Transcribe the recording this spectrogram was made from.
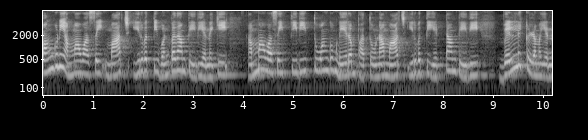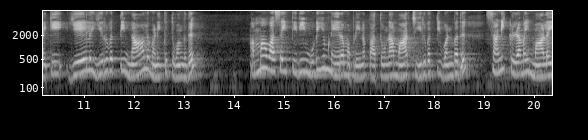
பங்குனி அமாவாசை மார்ச் இருபத்தி ஒன்பதாம் தேதி அன்னைக்கு அமாவாசை திதி துவங்கும் நேரம் பார்த்தோன்னா மார்ச் இருபத்தி எட்டாம் தேதி வெள்ளிக்கிழமை அன்னைக்கு ஏழு இருபத்தி நாலு மணிக்கு துவங்குது. அமாவாசை திதி முடியும் நேரம் அப்படின்னு பார்த்தோன்னா மார்ச் இருபத்தி ஒன்பது சனிக்கிழமை மாலை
